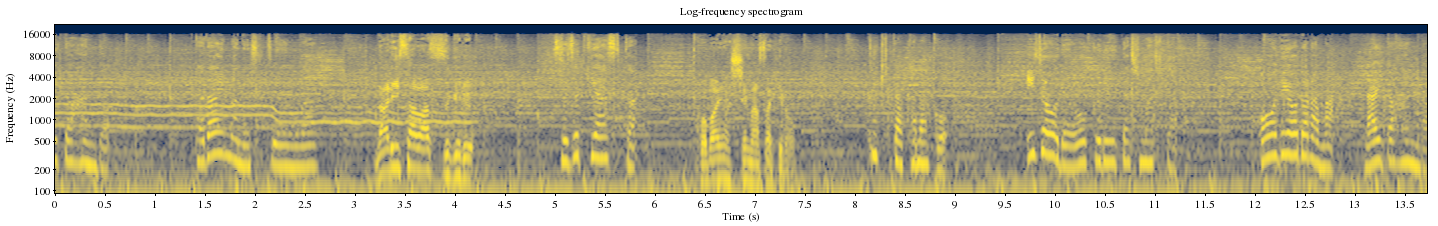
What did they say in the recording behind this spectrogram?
イトハンド」ただいまの出演は成沢卓鈴木飛鳥小林正弘久喜田かな子以上でお送りいたしました。オーディオドラマ「ライトハンド」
